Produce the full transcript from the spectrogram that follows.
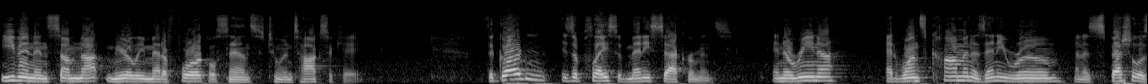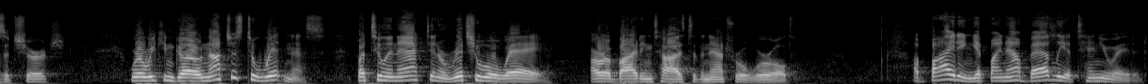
even in some not merely metaphorical sense, to intoxicate. The garden is a place of many sacraments, an arena at once common as any room and as special as a church, where we can go not just to witness, but to enact in a ritual way our abiding ties to the natural world. Abiding, yet by now badly attenuated.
